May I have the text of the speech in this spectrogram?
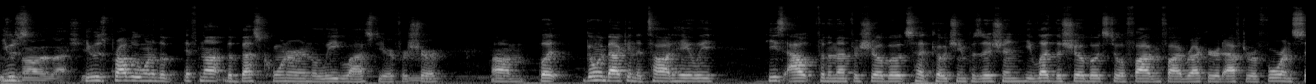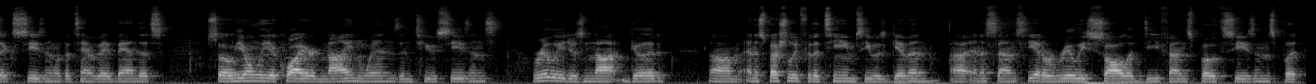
He was, He was- last He was probably one of the, if not the best corner in the league last year for Mhm. sure. Um, but going back into Todd Haley, he's out for the Memphis Showboats head coaching position. He led the Showboats to a five and five record after a four and six season with the Tampa Bay Bandits. So he only acquired nine wins in two seasons. Really, just not good. Um, and especially for the teams he was given, uh, in a sense, he had a really solid defense both seasons, but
